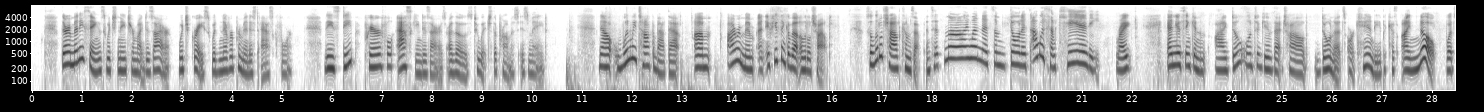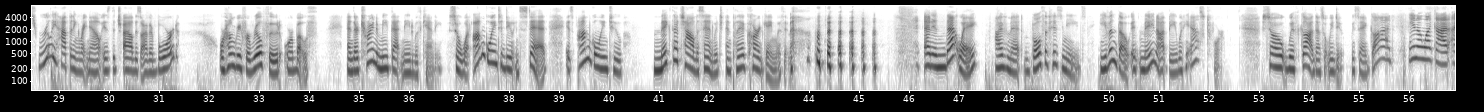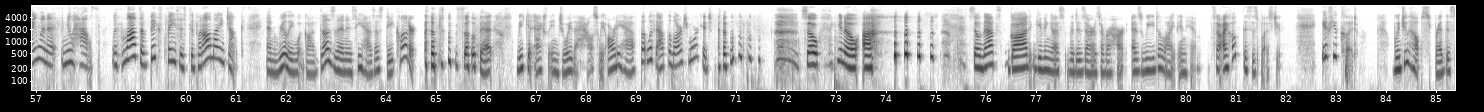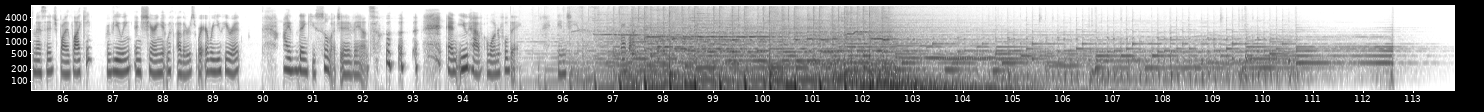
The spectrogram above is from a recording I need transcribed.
There are many things which nature might desire, which grace would never permit us to ask for. These deep, prayerful, asking desires are those to which the promise is made. Now, when we talk about that, um, I remember, and if you think about a little child, so a little child comes up and says, Mom, I want some donuts. I want some candy, right? And you're thinking, I don't want to give that child donuts or candy because I know what's really happening right now is the child is either bored or hungry for real food or both. And they're trying to meet that need with candy. So, what I'm going to do instead is I'm going to make that child a sandwich and play a card game with him. And in that way, I've met both of his needs, even though it may not be what he asked for. So with God, that's what we do. We say, God, you know what, God, I want a new house. with lots of big spaces to put all my junk. And really, what God does then is He has us declutter so that we can actually enjoy the house we already have, but without the large mortgage. so, you know, uh, so that's God giving us the desires of our heart as we delight in Him. So I hope this has blessed you. If you could, would you help spread this message by liking, reviewing, and sharing it with others wherever you hear it? I thank you so much in advance. and you have a wonderful day. In Jesus. Bye bye.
